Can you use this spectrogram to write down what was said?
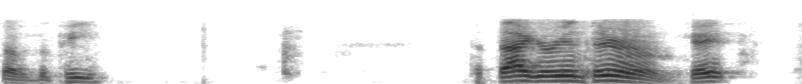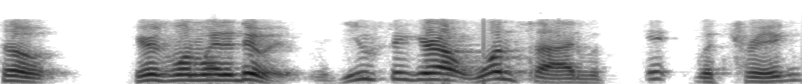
That was the P. Pythagorean theorem. Okay. So here's one way to do it. If you figure out one side with it with trig,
